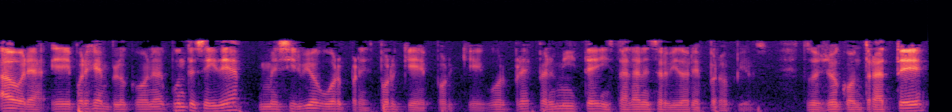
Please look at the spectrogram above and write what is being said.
Ahora, eh, por ejemplo, con apuntes e ideas me sirvió WordPress. ¿Por qué? Porque WordPress permite instalar en servidores propios. Entonces yo contraté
